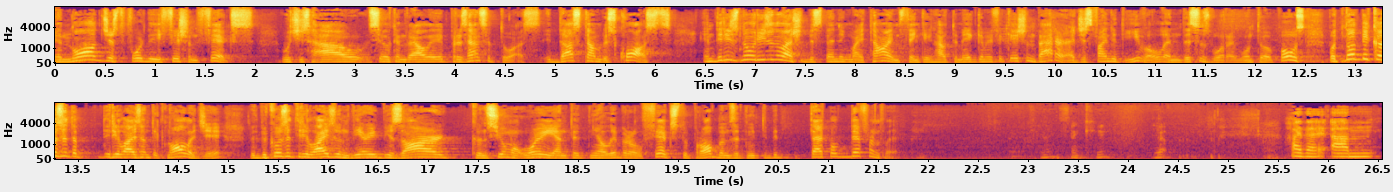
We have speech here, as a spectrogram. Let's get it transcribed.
and not just for the efficient fix, which is how Silicon Valley presents it to us. It does come with costs, and there is no reason why I should be spending my time thinking how to make gamification better. I just find it evil, and this is what I want to oppose. But not because it relies on technology, but because it relies on very bizarre, consumer oriented neoliberal fix to problems that need to be tackled differently. Okay, thank you. Yep. Hi there. Um,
